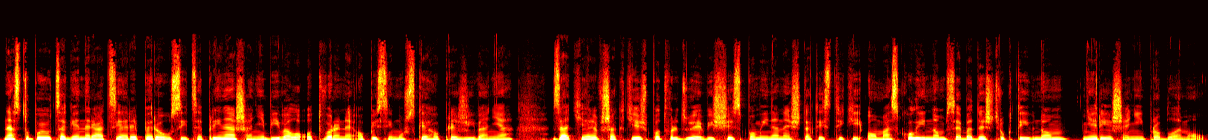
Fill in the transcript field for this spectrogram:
Nastupujúca generácia reperov síce prináša nebývalo otvorené opisy mužského prežívania, zatiaľ však tiež potvrdzuje vyššie spomínané štatistiky o maskulínnom seba deštruktívnom neriešení problémov.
